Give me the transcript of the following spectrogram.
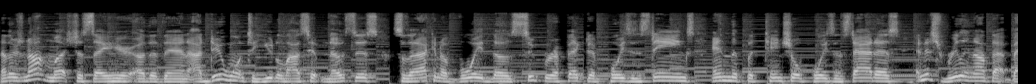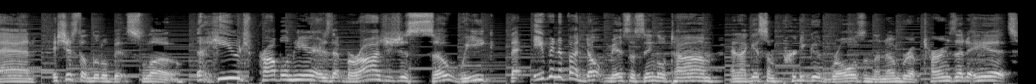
Now there's not much to say here other than I do want to utilize Hypnosis so that I can avoid those super effective poison stings and the potential poison status and it's really not that bad, it's just a little bit slow. The huge problem here is that Barrage is just so weak that even if I don't miss a single time and I get some pretty good rolls on the number of turns that it hits,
